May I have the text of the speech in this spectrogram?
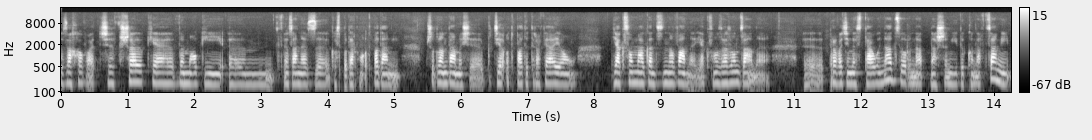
y, zachować wszelkie wymogi związane z gospodarką odpadami. Przyglądamy się, gdzie odpady trafiają, jak są magazynowane, jak są zarządzane. Y, prowadzimy stały nadzór nad naszymi wykonawcami,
